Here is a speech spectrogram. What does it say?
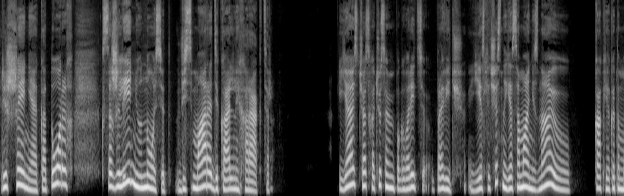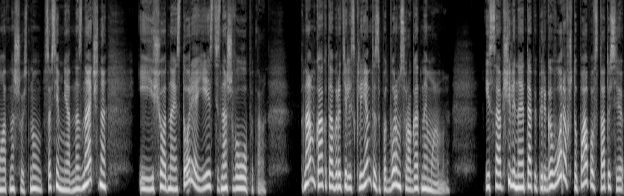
решение которых, к сожалению, носит весьма радикальный характер. Я сейчас хочу с вами поговорить про ВИЧ. Если честно, я сама не знаю, как я к этому отношусь. Ну, совсем неоднозначно. И еще одна история есть из нашего опыта. К нам как-то обратились клиенты за подбором суррогатной мамы и сообщили на этапе переговоров, что папа в статусе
